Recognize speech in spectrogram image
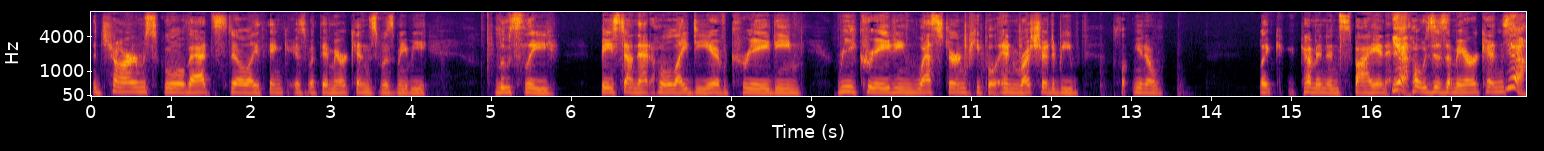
the Charm School. That still, I think, is what the Americans was maybe loosely based on that whole idea of creating, recreating Western people in Russia to be, you know, like come in and spy and Yeah. pose as Americans. Yeah,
